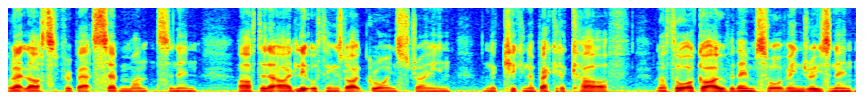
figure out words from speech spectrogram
Well, that lasted for about seven months and then after that I had little things like groin strain and the kick in the back of the calf and I thought I got over them sort of injuries and then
